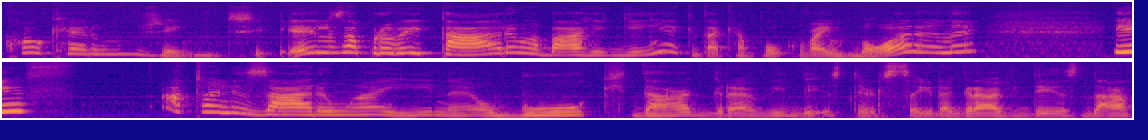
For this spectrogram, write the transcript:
qualquer um, gente. Eles aproveitaram a barriguinha, que daqui a pouco vai embora, né? E atualizaram aí, né, o book da gravidez, terceira gravidez da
